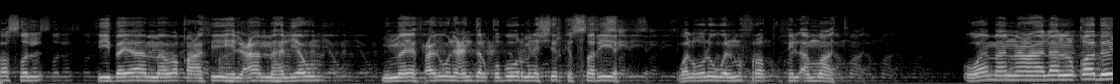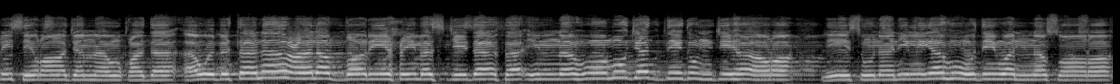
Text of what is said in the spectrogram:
فصل في بيان ما وقع فيه العامة اليوم مما يفعلون عند القبور من الشرك الصريح والغلو المفرط في الأموات. ومن على القبر سراجا أو قدا أو ابتنى على الضريح مسجدا فإنه مجدد جهارا لسنن اليهود والنصارى.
